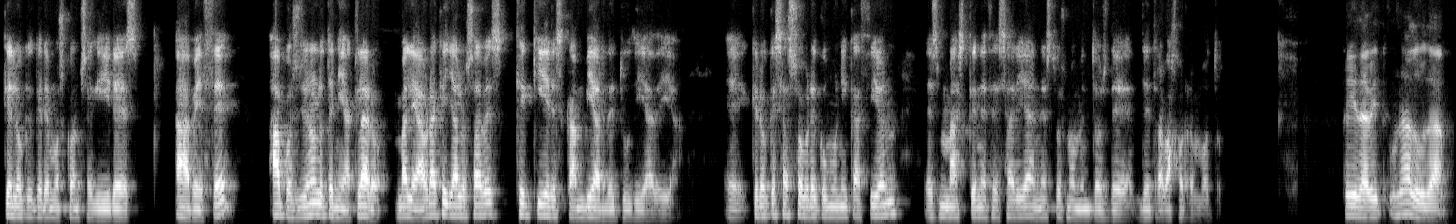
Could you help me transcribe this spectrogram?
que lo que queremos conseguir es ABC Ah, pues yo no lo tenía claro. Vale, ahora que ya lo sabes, ¿qué quieres cambiar de tu día a día? Eh, creo que esa sobrecomunicación es más que necesaria en estos momentos de, trabajo remoto. Oye, David, una duda.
